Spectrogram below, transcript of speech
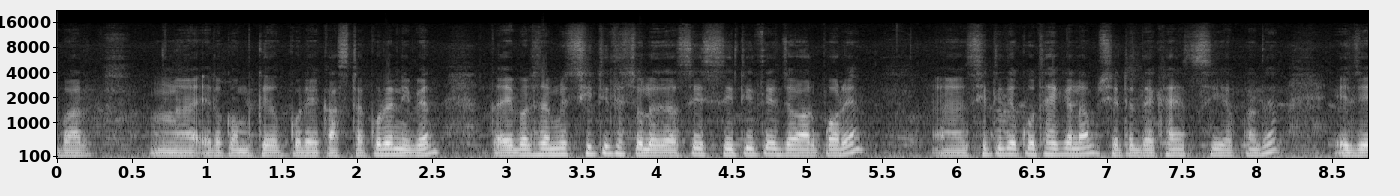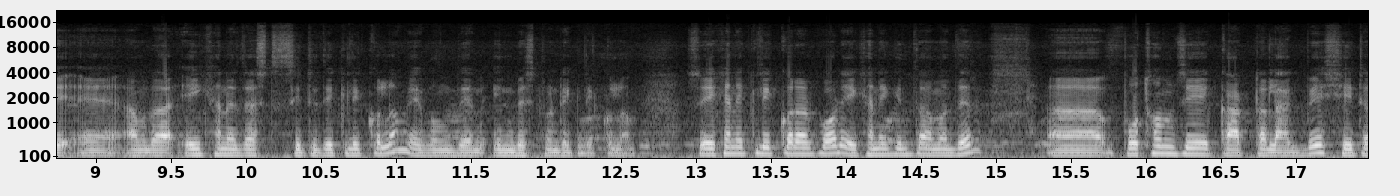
আবার এরকম কেউ করে কাজটা করে নেবেন। তো এবার আমি সিটিতে চলে যাচ্ছি। সিটিতে যাওয়ার পরে সিটিতে কোথায় গেলাম সেটা দেখাচ্ছি আপনাদের। এই যে আমরা এইখানে জাস্ট সিটিতে ক্লিক করলাম এবং দেন ইনভেস্টমেন্টে ক্লিক করলাম। সো এখানে ক্লিক করার পর এখানে কিন্তু আমাদের প্রথম যে কার্ডটা লাগবে সেটা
